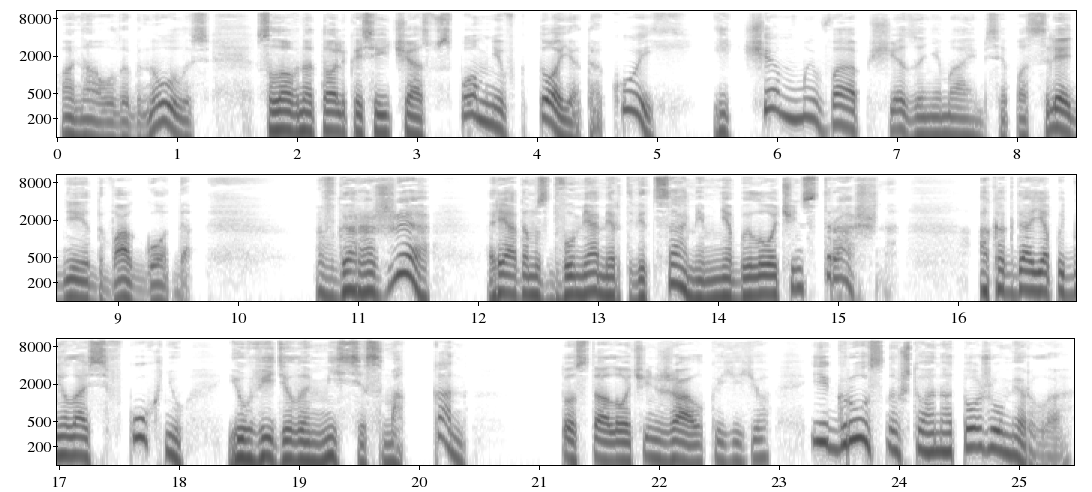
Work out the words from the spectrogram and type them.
она улыбнулась, словно только сейчас вспомнив, кто я такой и чем мы вообще занимаемся последние два года. В гараже рядом с двумя мертвецами мне было очень страшно. А когда я поднялась в кухню и увидела миссис Маккан, то стало очень жалко ее и грустно, что она тоже умерла.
